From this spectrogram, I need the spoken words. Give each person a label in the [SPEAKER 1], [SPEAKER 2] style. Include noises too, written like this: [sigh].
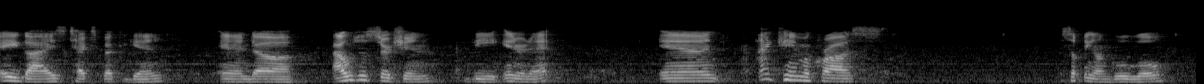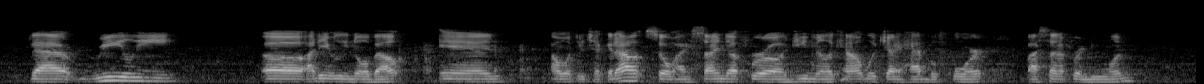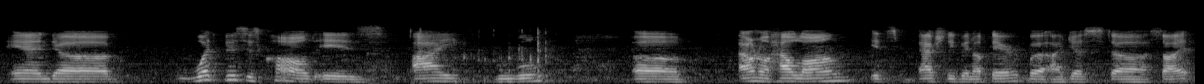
[SPEAKER 1] Hey guys, TechSpeck again, and uh, I was just searching the internet, and I came across something on Google that really uh, I didn't really know about, and I wanted to check it out, so I signed up for a Gmail account, which I had before, but I signed up for a new one, and uh, what this is called is iGoogle uh, I don't know how long it's actually been up there, but I just uh, saw it.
